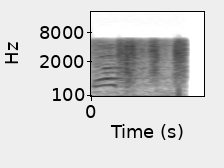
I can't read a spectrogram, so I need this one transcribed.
cut.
